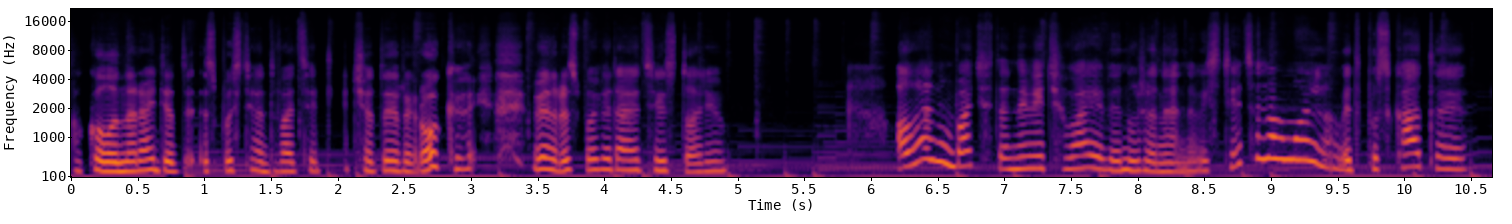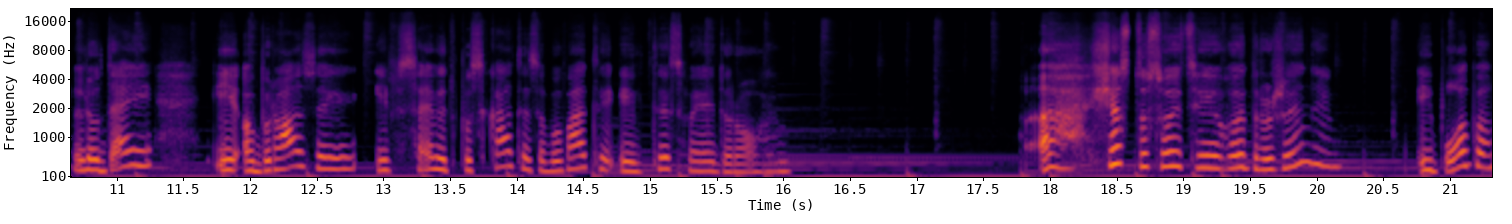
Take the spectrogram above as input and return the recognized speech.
А Коли на Reddit спустя 24 роки він розповідає цю історію. Але, ну, бачите, не відчуває він уже ненависті. Це нормально відпускати людей і образи, і все відпускати, забувати і йти своєю дорогою. Що стосується його дружини і Боба,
